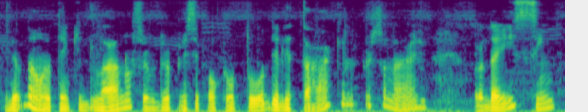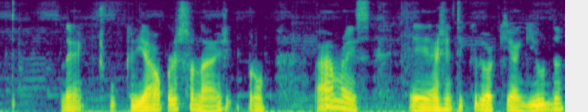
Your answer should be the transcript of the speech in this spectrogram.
Entendeu? Não, eu tenho que ir lá no servidor principal que eu tô, deletar aquele personagem, para daí sim, né, tipo, criar o personagem e pronto. Ah, mas é, a gente criou aqui a guilda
